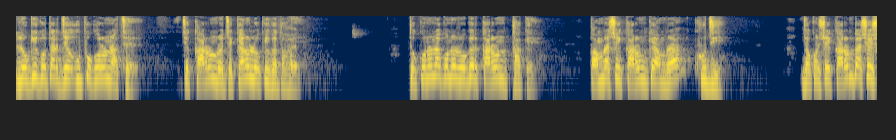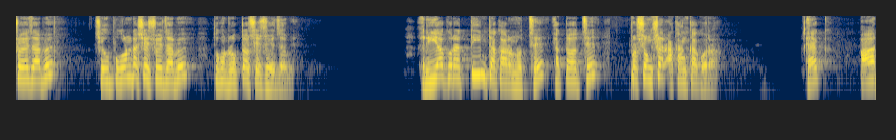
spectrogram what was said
লৌকিকতার যে উপকরণ আছে, যে কারণ রয়েছে, কেন লৌকিকতা হয়? তো কোনো না কোনো রোগের কারণ থাকে। তো আমরা সেই কারণকে আমরা খুঁজি। যখন সেই কারণটা শেষ হয়ে যাবে, সেই উপকরণটা শেষ হয়ে যাবে, তখন রোগটাও শেষ হয়ে যাবে। রিয়া করার তিনটা কারণ হচ্ছে। একটা হচ্ছে প্রশংসার আকাঙ্ক্ষা করা। এক, আর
